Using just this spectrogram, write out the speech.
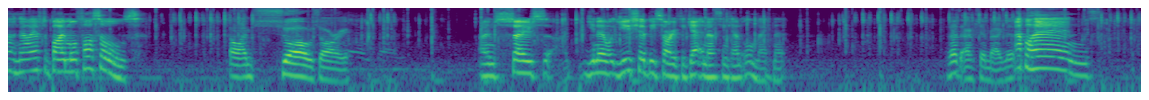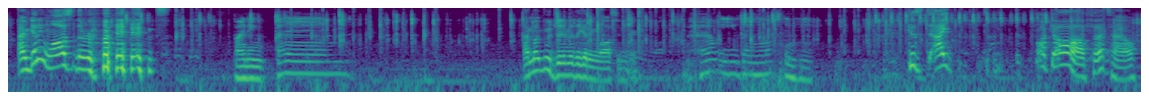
Oh, now I have to buy more fossils! Oh, I'm so sorry. I'm so. s You know what? You should be sorry for getting us encounter. Oh, magnet. That's actually a magnet. Apple hands! I'm getting lost in the ruins. Binding band. I'm like legitimately getting lost in here. How are you getting lost in here? Cause I fuck off. That's how.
